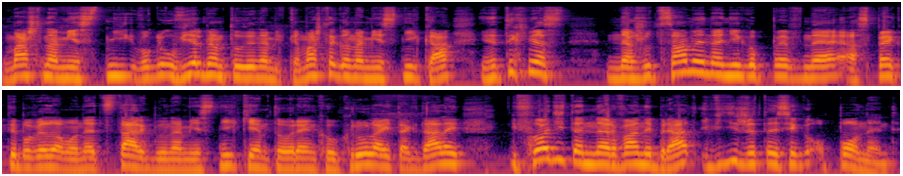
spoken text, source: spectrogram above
masz namiestnika, w ogóle uwielbiam tą dynamikę, masz tego namiestnika i natychmiast narzucamy na niego pewne aspekty, bo wiadomo, Ned Stark był namiestnikiem, tą ręką króla i tak dalej i wchodzi ten narwany brat i widzisz, że to jest jego oponent.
